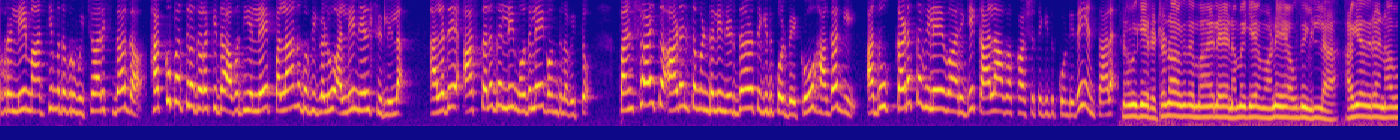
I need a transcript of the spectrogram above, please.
ಅವರಲ್ಲಿ ಮಾಧ್ಯಮದವರು ವಿಚಾರಿಸಿದಾಗ ಹಕ್ಕುಪತ್ರ ದೊರಕಿದ ಅವಧಿಯಲ್ಲೇ ಫಲಾನುಭವಿಗಳು ಅಲ್ಲಿ ನೆಲೆಸಿರ್ಲಿಲ್ಲ. ಅಲ್ಲದೆ ಆ ಸ್ಥಳದಲ್ಲಿ ಮೊದಲೇ ಗೊಂದಲವಿತ್ತು. ಪಂಚಾಯತ್ ಆಡಳಿತ ಮಂಡಳಿ ನಿರ್ಧಾರ ತೆಗೆದುಕೊಳ್ಬೇಕು. ಹಾಗಾಗಿ ಅದು ಕಡತ ವಿಲೇವಾರಿಗೆ ಕಾಲಾವಕಾಶ ತೆಗೆದುಕೊಂಡಿದೆ ಎಂತಾರೆ. ನಮಗೆ ರಿಟರ್ನ್ ಆಗದ ಮೇಲೆ ನಮಗೆ ಮನೆ ಯಾವುದು ಇಲ್ಲ. ಹಾಗಾದರೆ ನಾವು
